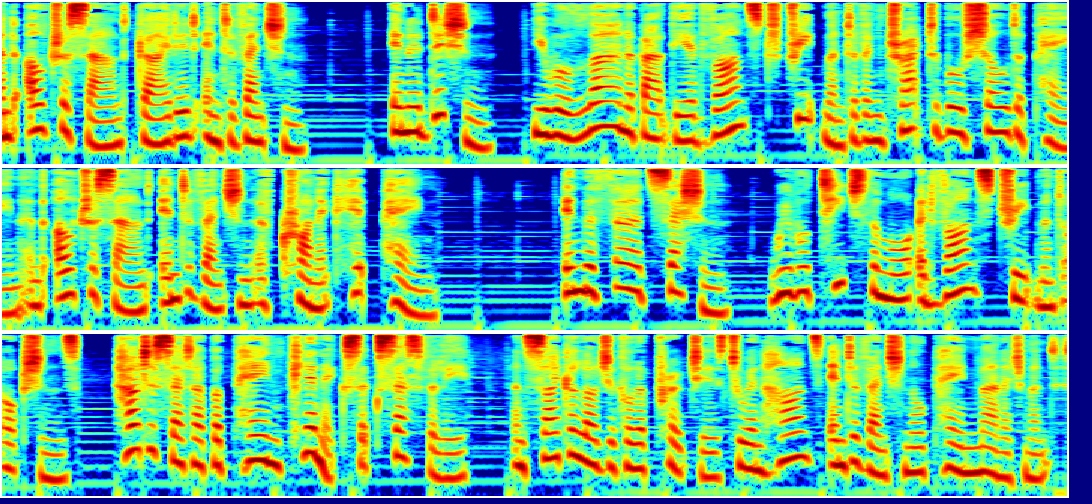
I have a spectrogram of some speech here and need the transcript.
and ultrasound guided intervention. In addition, you will learn about the advanced treatment of intractable shoulder pain and ultrasound intervention of chronic hip pain. In the third session, we will teach the more advanced treatment options, how to set up a pain clinic successfully, and psychological approaches to enhance interventional pain management.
